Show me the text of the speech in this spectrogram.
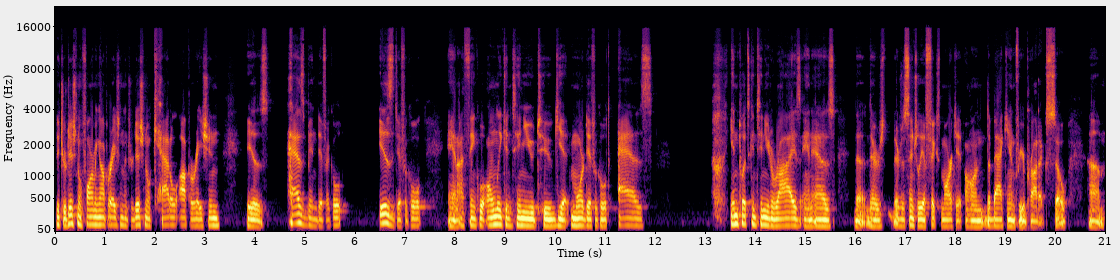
the traditional farming operation, the traditional cattle operation is has been difficult, is difficult, and I think will only continue to get more difficult as inputs continue to rise and as the, there's there's essentially a fixed market on the back end for your products. So, um,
